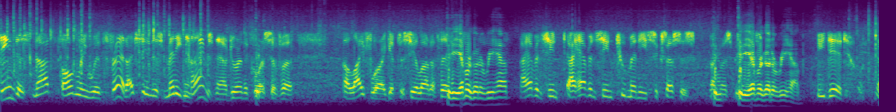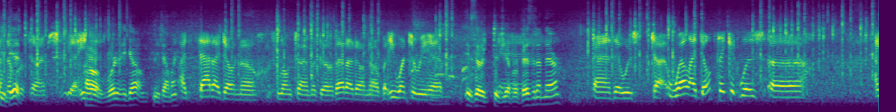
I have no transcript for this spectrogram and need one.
seen this not only with Fred. I've seen this many times now during the course of a, a life where I get to see a lot of things. did he ever go to rehab? I haven't seen, I haven't seen too many successes. I must Did, be did he ever go to rehab? He did a He number did? of times. Yeah, he oh, did. where did he go? Can you tell me? I, that I don't know. It's a long time ago. That I don't know. But he went to rehab. Is there? Did you ever visit him there? and there was ti well i don't think it was uh i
